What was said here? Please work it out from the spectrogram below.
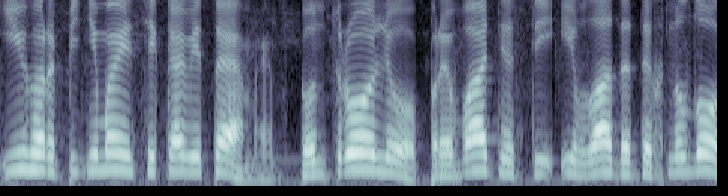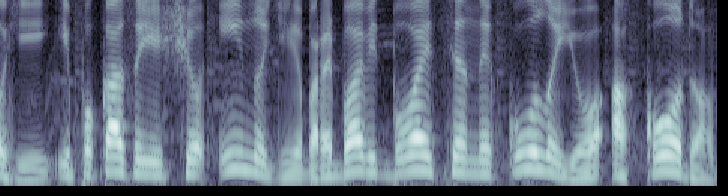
ігор піднімає цікаві теми контролю, приватності і влади технологій, і показує, що іноді боротьба відбувається не кулею, а кодом.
